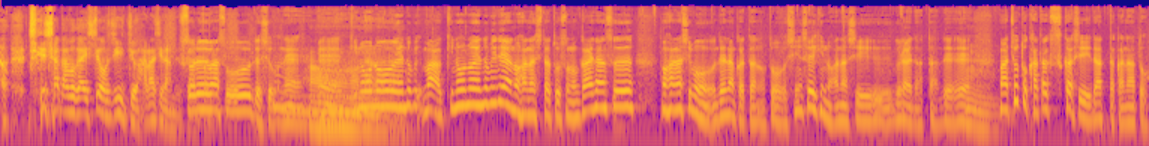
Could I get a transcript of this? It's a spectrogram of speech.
自社株買いしてほしいっていう話なんですそれはそうでしょうね、うん、えー、昨日の NV、まあ昨日の NVIDIA の話だと、そのガイダンスの話も出なかったのと、新製品の話ぐらいだったんで、うん、まあ、ちょっと肩透かしだったかなと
